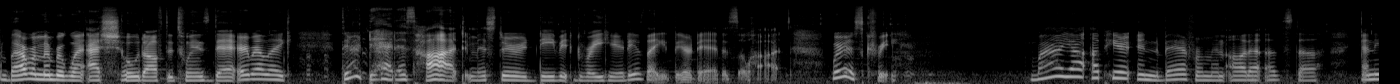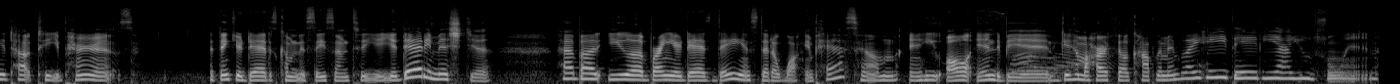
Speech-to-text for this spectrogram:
But I remember when I showed off the twins' dad, everybody like, their dad is hot, Mr. David Grey here. They was like, their dad is so hot. Where is Cree? Why are y'all up here in the bathroom and all that other stuff? Y'all need to talk to your parents. I think your dad is coming to say something to you. Your daddy missed you. How about you uh, bring your dad's day instead of walking past him and he all in the bed? Give him a heartfelt compliment. Be like, hey, daddy, how you doing?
